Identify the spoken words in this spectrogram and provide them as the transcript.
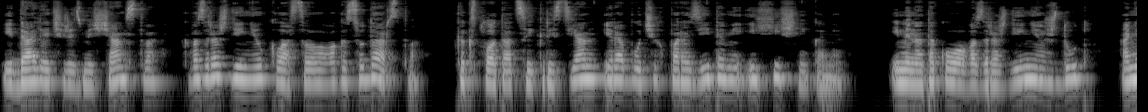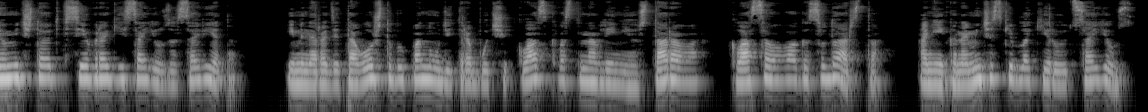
и далее через мещанство к возрождению классового государства, к эксплуатации крестьян и рабочих паразитами и хищниками. Именно такого возрождения ждут, о нем мечтают все враги Союза Советов, именно ради того, чтобы понудить рабочий класс к восстановлению старого классового государства. Они экономически блокируют Союз.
